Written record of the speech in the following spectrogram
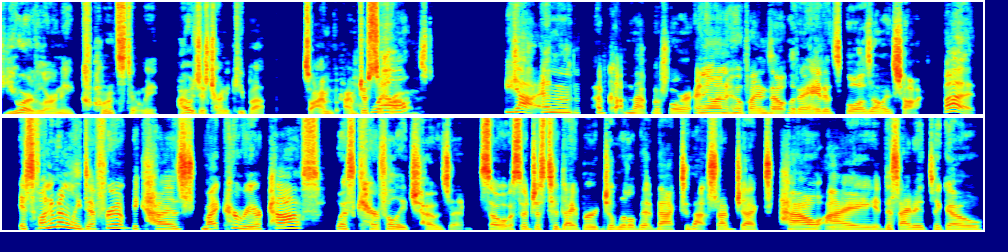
you are learning constantly. I was just trying to keep up. So I'm I'm just well, surprised. Yeah, and I've gotten that before. Anyone who finds out that I hated school is always shocked. But it's fundamentally different because my career path was carefully chosen. So, so just to diverge a little bit back to that subject, how I decided to go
